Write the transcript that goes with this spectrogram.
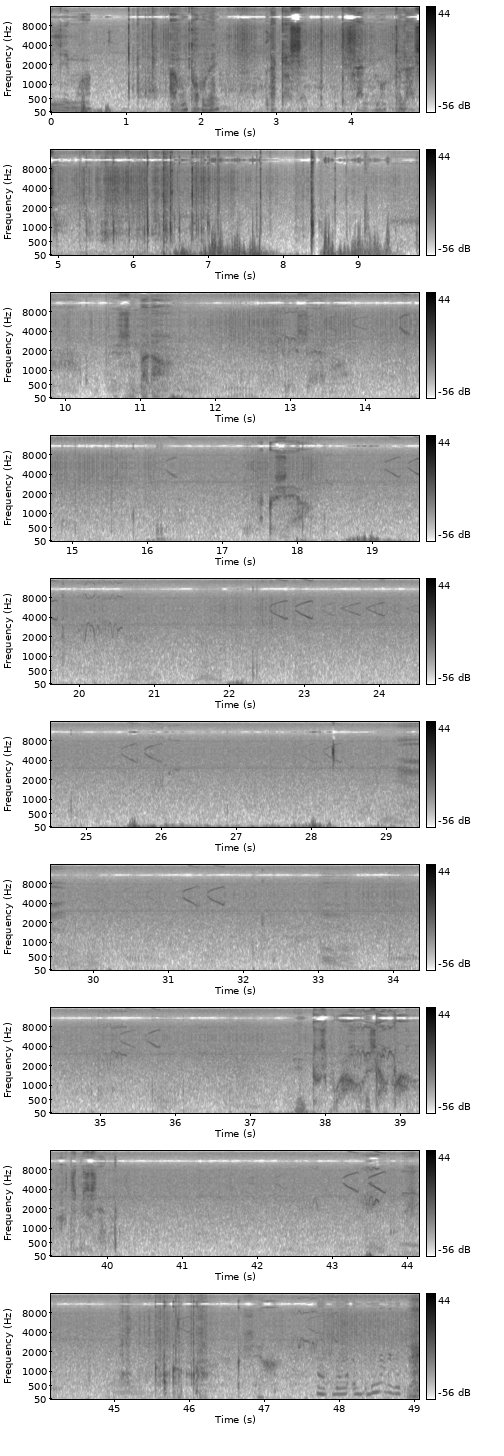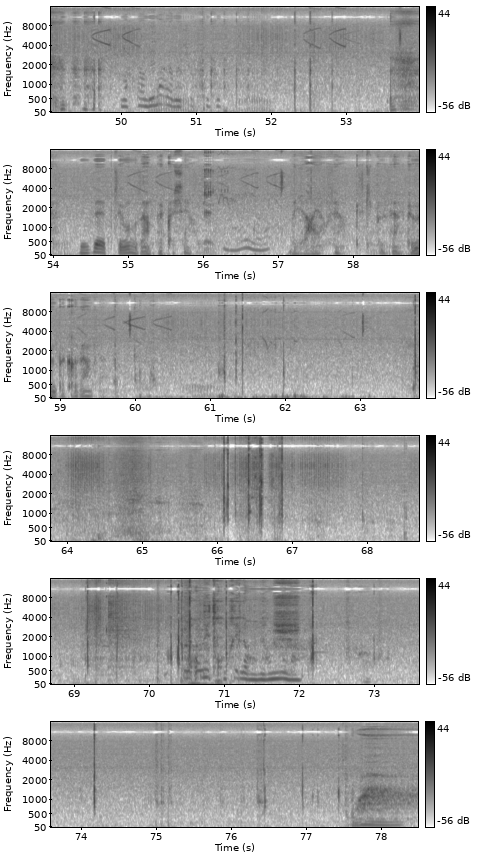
Et moi avons trouvé la cachette des animaux de la jungle. Viennent tous boire au réservoir artificiel. Cochère. Ah, bah, démarre la voiture. Martin, démarre la voiture, s'il te plaît. Lisette, c'est bon, c'est un pas cochère. Ouais, voilà. Bah, il va rien faire. Qu'est-ce qu'il peut faire? Il peut même pas creuser un plat. On est trop près de leur environnement, là. Waouh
